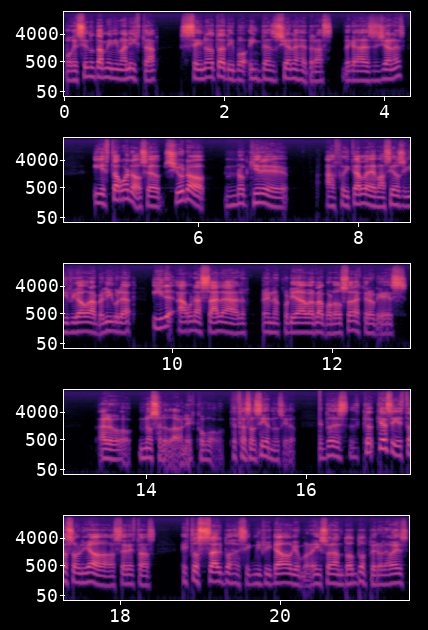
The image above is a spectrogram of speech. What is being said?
porque siendo tan minimalista, se nota tipo intenciones detrás de cada decisión. Y está bueno, o sea, si uno no quiere adjudicarle demasiado significado a una película, ir a una sala en la oscuridad a verla por dos horas creo que es algo no saludable. Es como, ¿qué estás haciendo? Sino? Entonces, ¿qué- ¿qué hace que estás obligado a hacer estas, estos saltos de significado que por ahí suenan tontos, pero a la vez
